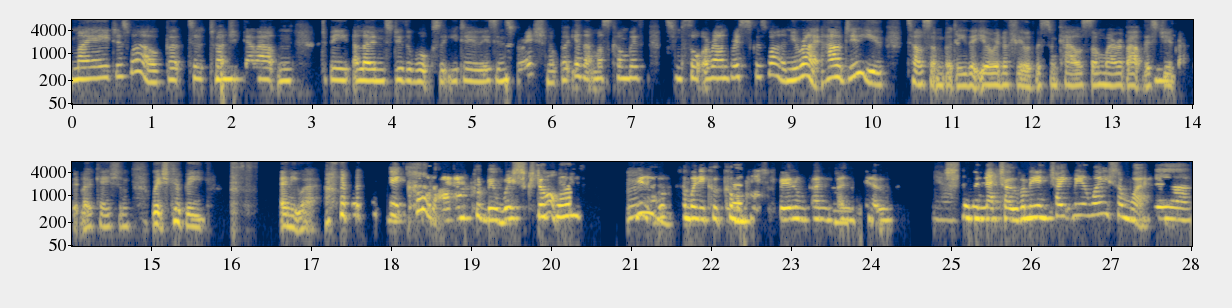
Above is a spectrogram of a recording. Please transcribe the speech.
my age as well but to, to actually go out and to be alone and to do the walks that you do is inspirational but yeah that must come with some thought around risk as well and you're right how do you tell somebody that you're in a field with some cows somewhere about this Mm. geographic location which could be anywhere? It could. I, I could be whisked off. You know, Mm, somebody could come across the field and, and you know, yeah sling a net over me and take me away somewhere. Yeah,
